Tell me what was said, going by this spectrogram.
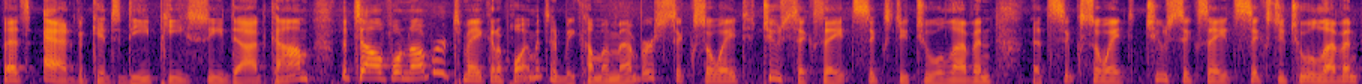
That's advocatesdpc.com. The telephone number to make an appointment and become a member 608 268 6211. That's 608 268 6211.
